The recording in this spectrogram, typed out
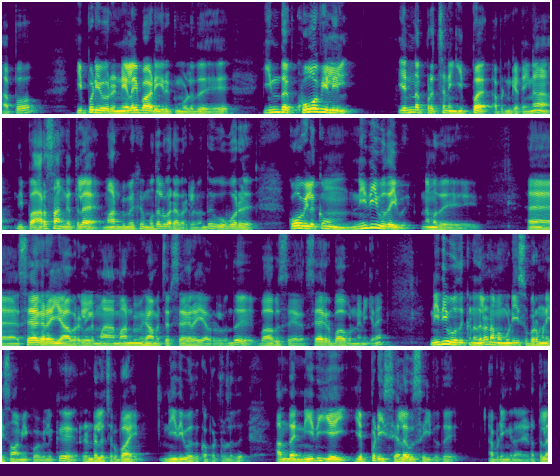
அப்போது இப்படி ஒரு நிலைப்பாடு இருக்கும் பொழுது இந்த கோவிலில் என்ன பிரச்சனை இப்போ அப்படின்னு கேட்டிங்கன்னா இப்போ அரசாங்கத்தில் மாண்புமிகு முதல்வர் அவர்கள் வந்து ஒவ்வொரு கோவிலுக்கும் நிதி உதவி நமது சேகரையா சேகர் ஐயா அவர்கள் மா மாண்புமிகு அமைச்சர் சேகர் ஐயா அவர்கள் வந்து பாபு சேகர் சேகர் பாபுன்னு நினைக்கிறேன். நிதி ஒதுக்குனதில் நம்ம முடி சுப்பிரமணிய சுவாமி கோவிலுக்கு ரெண்டு லட்ச ரூபாய் நிதி ஒதுக்கப்பட்டுள்ளது. அந்த நிதியை எப்படி செலவு செய்வது அப்படிங்கிற இடத்துல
